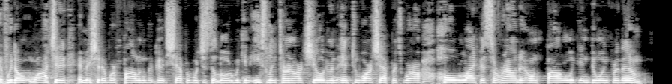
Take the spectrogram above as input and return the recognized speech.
If we don't watch it and make sure that we're following the good shepherd, which is the Lord, we can easily turn our children into our shepherds where our whole life is surrounded on following and doing for them.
